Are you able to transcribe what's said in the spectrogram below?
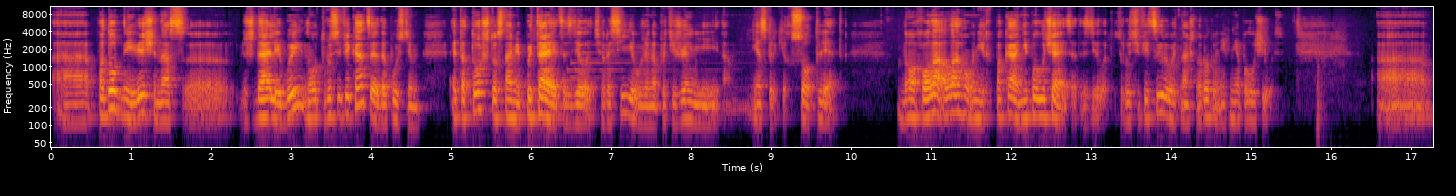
подобные вещи нас э, ждали бы, но вот русификация, допустим, это то, что с нами пытается сделать Россия уже на протяжении там, нескольких сот лет. Но, хвала Аллаху, у них пока не получается это сделать. Русифицировать наш народ у них не получилось. А,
